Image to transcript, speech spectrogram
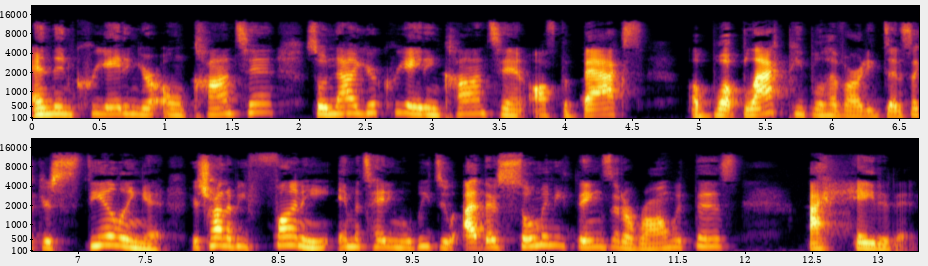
and then creating your own content? So now you're creating content off the backs what black people have already done. It's like you're stealing it. You're trying to be funny, imitating what we do. I, there's so many things that are wrong with this. I hated it.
